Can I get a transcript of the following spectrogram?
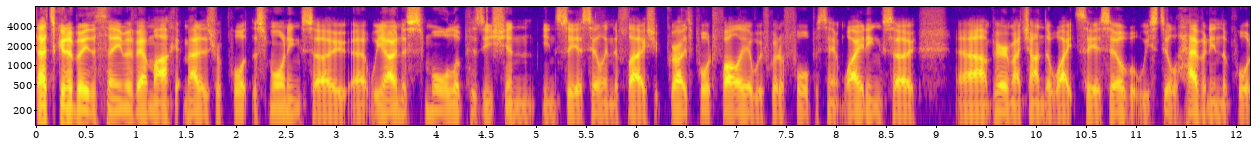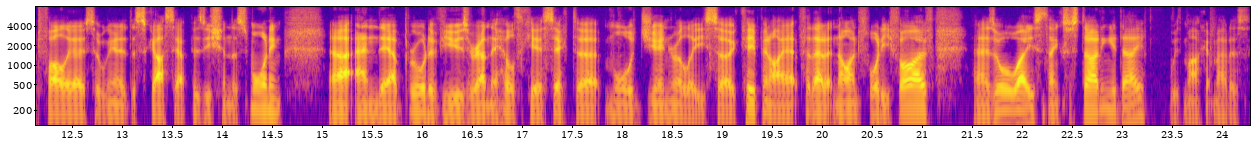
That's going to be the theme of our Market Matters report this morning. So uh, we own a smaller position in CSL in the flagship growth portfolio. We've got a 4% weighting, so uh, very much underweight CSL, but we still have it in the portfolio. So we're going to discuss our position this morning uh, and our broader views around the healthcare sector more generally. So keep an eye out for that at 9:45. As always, thanks for starting your day with Market Matters.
